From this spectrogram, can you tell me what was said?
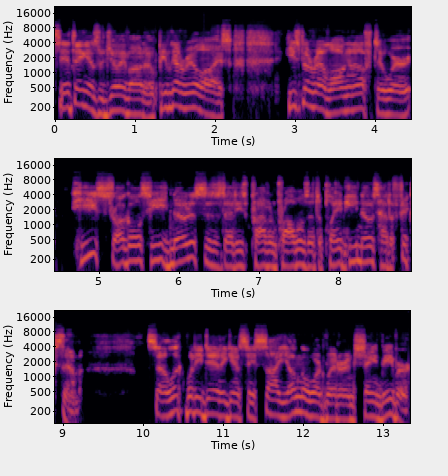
See, the thing is with Joey Votto, people got to realize he's been around long enough to where he struggles. He notices that he's having problems at the plate. He knows how to fix them. So look what he did against a Cy Young Award winner in Shane Bieber.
